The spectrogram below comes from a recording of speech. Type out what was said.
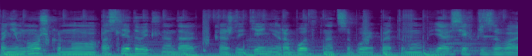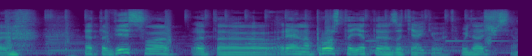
понемножку, но последовательно, да, каждый день работать над собой. Поэтому я всех призываю. Это весело, это реально просто и это затягивает. Удачи всем!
